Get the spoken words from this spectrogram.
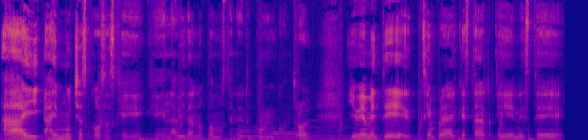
hay, hay muchas cosas que, que, en la vida no podemos tener con control y obviamente siempre hay que estar en este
